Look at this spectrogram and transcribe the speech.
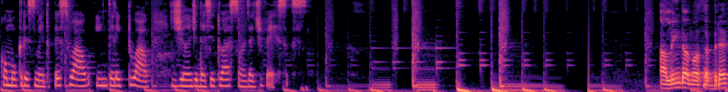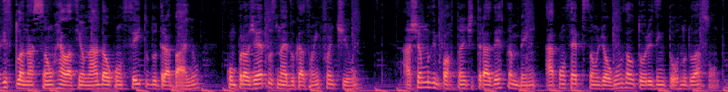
como o crescimento pessoal e intelectual diante das situações adversas. Além da nossa breve explanação relacionada ao conceito do trabalho com projetos na educação infantil, achamos importante trazer também a concepção de alguns autores em torno do assunto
